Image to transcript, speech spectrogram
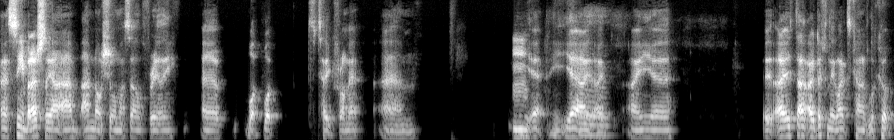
uh, scene, but actually, I, I'm I'm not sure myself really uh, what what to take from it. Um, Mm. Yeah, yeah, I I I, uh, I I definitely like to kind of look up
